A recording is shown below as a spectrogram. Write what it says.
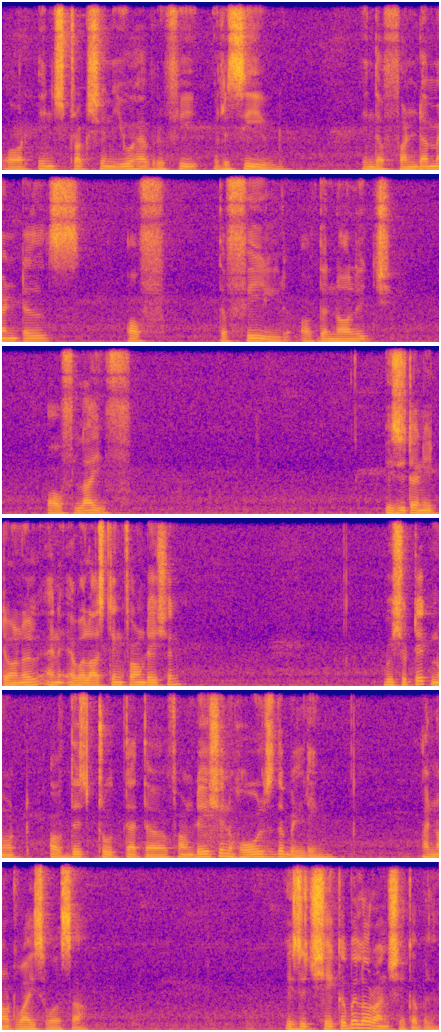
or instruction you have received in the fundamentals of the field of the knowledge of life? Is it an eternal and everlasting foundation? We should take note of this truth that the foundation holds the building and not vice versa. Is it shakable or unshakable?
